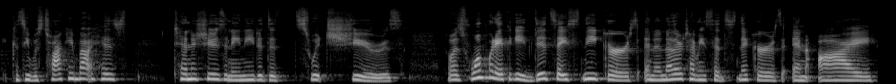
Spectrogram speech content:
Because he was talking about his tennis shoes and he needed to switch shoes. So at one point, I think he did say sneakers, and another time he said Snickers, and I,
